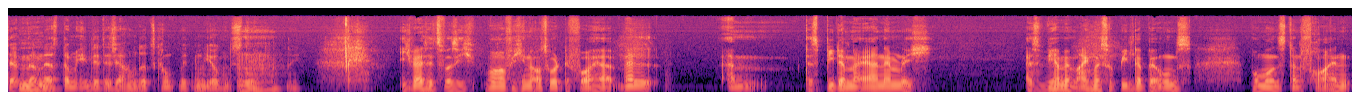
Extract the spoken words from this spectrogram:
der mhm. dann erst am Ende des Jahrhunderts kommt mit dem Jugendstil. Mhm. Ich weiß jetzt, was ich, worauf ich hinaus wollte vorher, weil ähm, das Biedermeier nämlich, also wir haben ja manchmal so Bilder bei uns, wo wir uns dann freuen,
